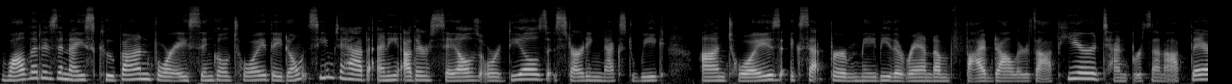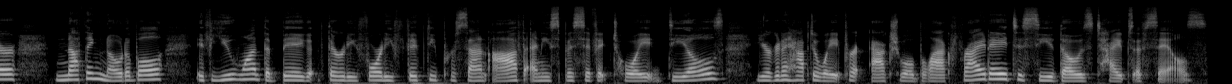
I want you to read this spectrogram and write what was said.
While that is a nice coupon for a single toy, they don't seem to have any other sales or deals starting next week on toys, except for maybe the random $5 off here, 10% off there. Nothing notable. If you want the big 30, 40, 50% off any specific toy deals, you're going to have to wait for actual Black Friday to see those types of sales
